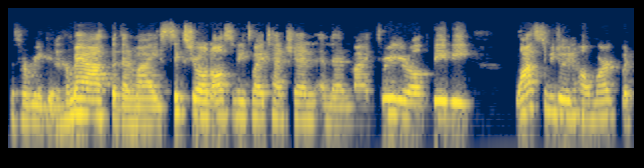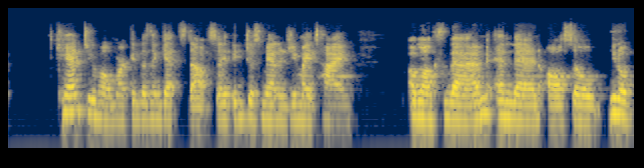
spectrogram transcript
with her reading and her math, but then my six year old also needs my attention, and then my three year old baby wants to be doing homework but can't do homework and doesn't get stuff. So I think just managing my time amongst them and then also, you know,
